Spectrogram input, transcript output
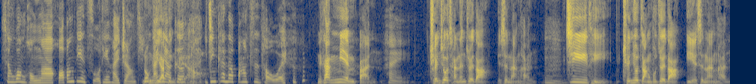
像旺宏啊、华邦电昨天还涨停，南亚科已经看到八字头哎，你看面板 嘿，全球产能最大也是南韩，嗯，记忆体全球涨幅最大也是南韩，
